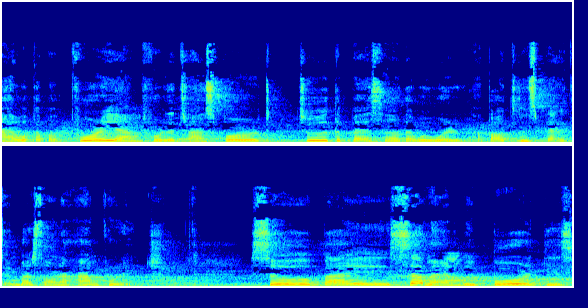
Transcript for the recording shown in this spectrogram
I woke up at 4 a.m. for the transport to the vessel that we were about to inspect in Barcelona Anchorage. So by 7, we board this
